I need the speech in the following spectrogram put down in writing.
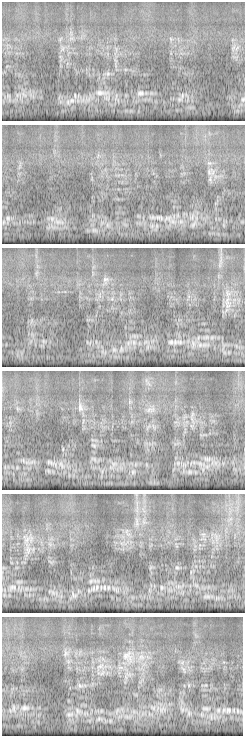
నా యొక్క వైద్య శాఖ తరఫున ఆరోగ్య అభినందనలు ముఖ్యంగా ఈఓ గారికి ప్లస్ పాఠశాల హెచ్ఎం గారికి డిఎస్ గారికి టీం అందరికి కూడా. నా స- చిన్న సజెషన్ ఏంటంటే ఈ ఆన్లైన్ ఎక్సలెంట్ ఉంది సార్ ఇది కాబట్టి ఒక చిన్న నేను గమనించిన డ్రాబ్యాక్ ఏంటంటే పక్కన గైడ్ టీచర్ ఉంటూ అన్ని హింసిస్తూ ఉన్నారు వాళ్ళ మాటలు కూడా హింసిస్తుంది మనకు ఆన్లైన్ కొంత ఒకటి నేను ఆర్డర్స్ కాదు వాళ్ళకి మన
